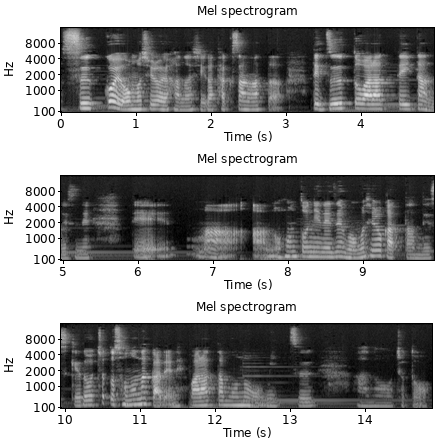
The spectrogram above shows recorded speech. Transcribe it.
う、すっごい面白い話がたくさんあった。で、ずっと笑っていたんですね。で、まあ、あの、本当にね、全部面白かったんですけど、ちょっとその中でね、笑ったものを3つ、あの、ちょっと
